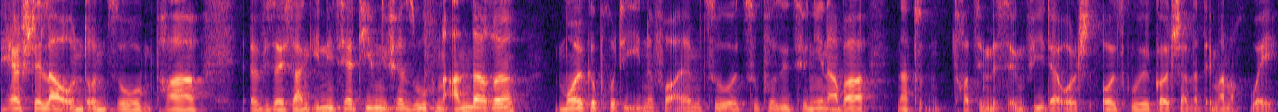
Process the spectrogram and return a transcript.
Hersteller und, und so ein paar äh, wie soll ich sagen, Initiativen, die versuchen, andere Molkeproteine vor allem zu, zu positionieren, aber na, trotzdem ist irgendwie der Oldschool Goldstandard immer noch Whey.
